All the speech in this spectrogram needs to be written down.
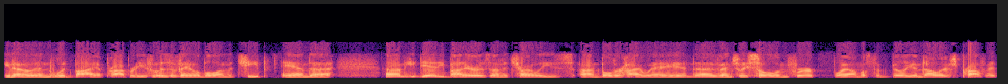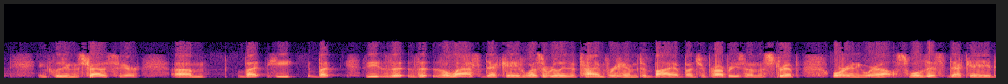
you know, and would buy a property if it was available on the cheap. And uh, um, he did. He bought Arizona Charlie's on Boulder Highway, and uh, eventually sold them for boy almost a billion dollars profit, including the Stratosphere. Um, but he, but the, the the last decade wasn't really the time for him to buy a bunch of properties on the strip or anywhere else. Well, this decade,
